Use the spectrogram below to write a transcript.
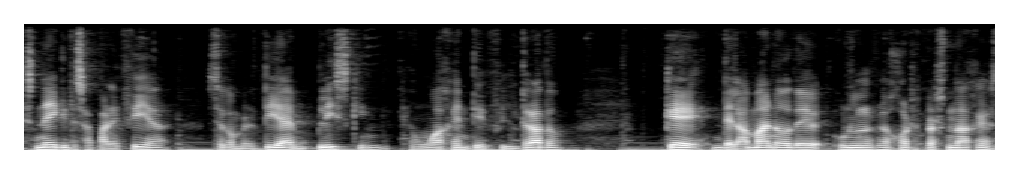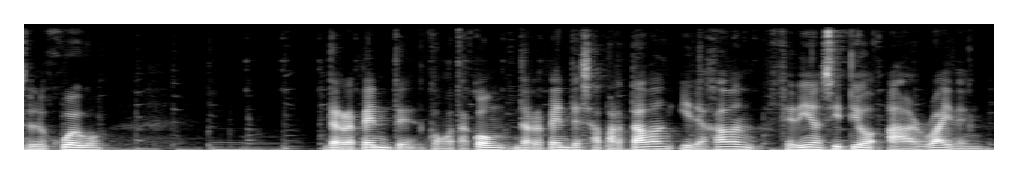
Snake desaparecía, se convertía en Pliskin, en un agente infiltrado, que de la mano de uno de los mejores personajes del juego, de repente, como tacón, de repente se apartaban y dejaban, cedían sitio a Raiden.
